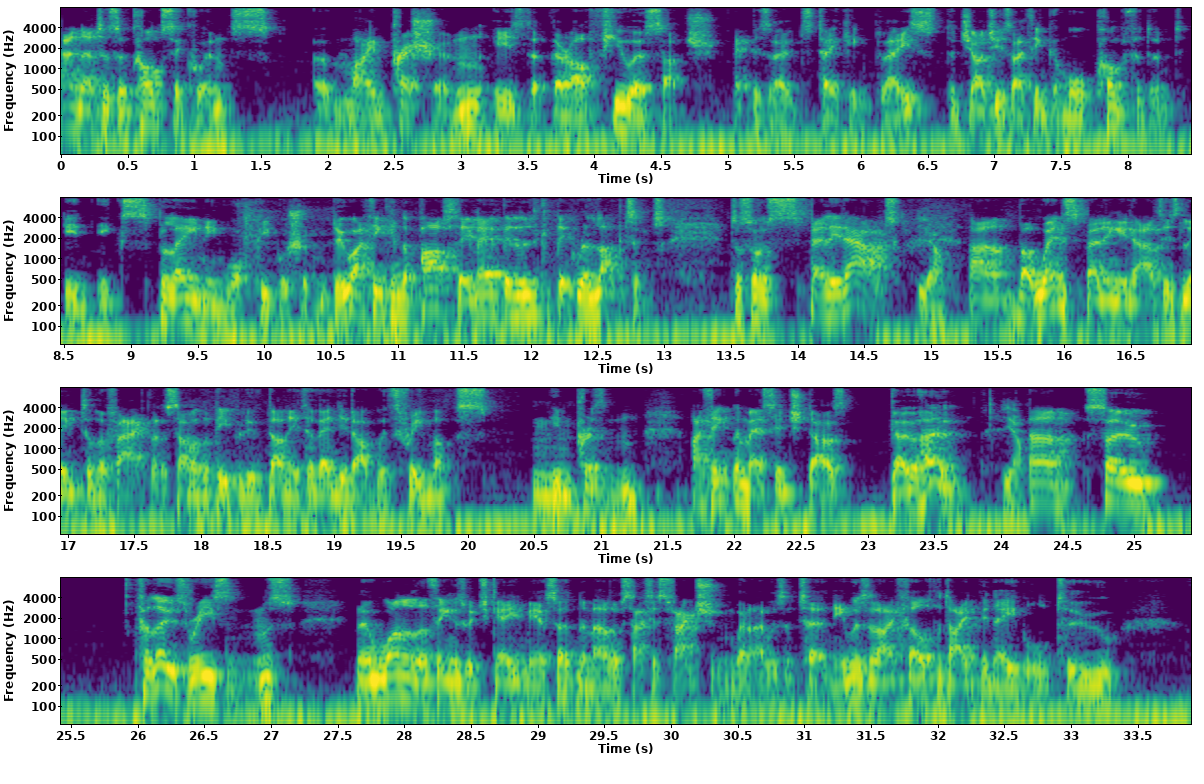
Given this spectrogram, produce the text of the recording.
and that as a consequence, uh, my impression is that there are fewer such episodes taking place. The judges, I think, are more confident in explaining what people shouldn't do. I think in the past they may have been a little bit reluctant to sort of spell it out. Yeah. Uh, but when spelling it out is linked to the fact that some of the people who've done it have ended up with three months in prison, I think the message does go home. Yeah. Um, so, for those reasons, you know, one of the things which gave me a certain amount of satisfaction when I was attorney was that I felt that I'd been able to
